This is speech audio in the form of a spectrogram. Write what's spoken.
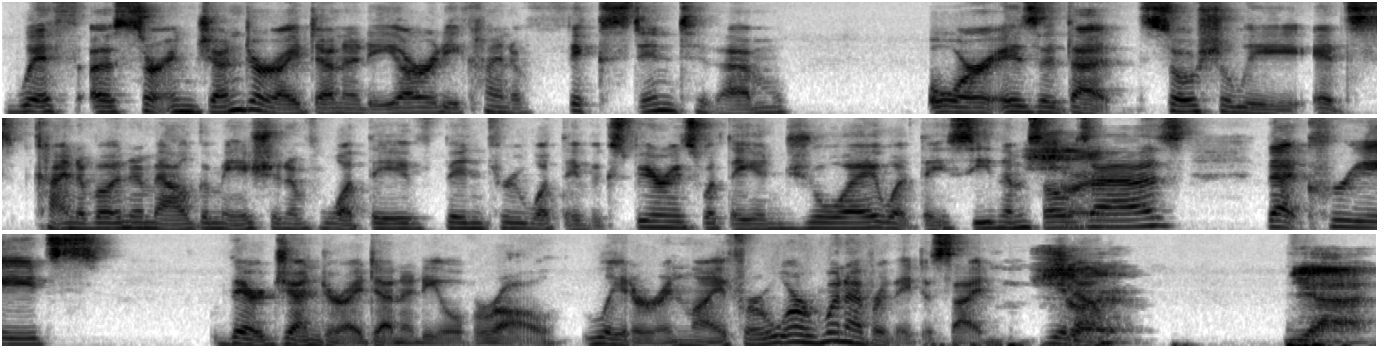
with a certain gender identity already kind of fixed into them? Or is it that socially it's kind of an amalgamation of what they've been through, what they've experienced, what they enjoy, what they see themselves Sure. as that creates their gender identity overall later in life or, or whenever they decide, you know? Yeah.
